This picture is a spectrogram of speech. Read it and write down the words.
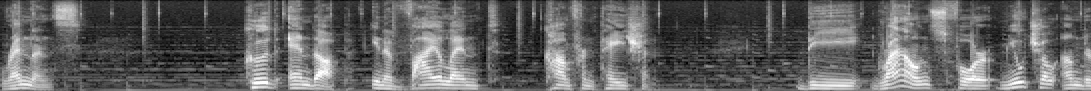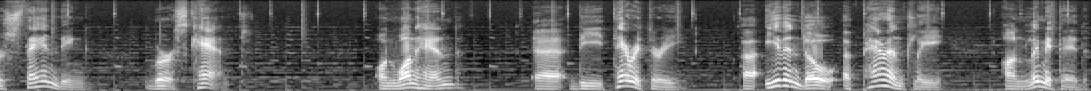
remnants, could end up in a violent confrontation. The grounds for mutual understanding were scant. On one hand, uh, the territory, uh, even though apparently unlimited,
